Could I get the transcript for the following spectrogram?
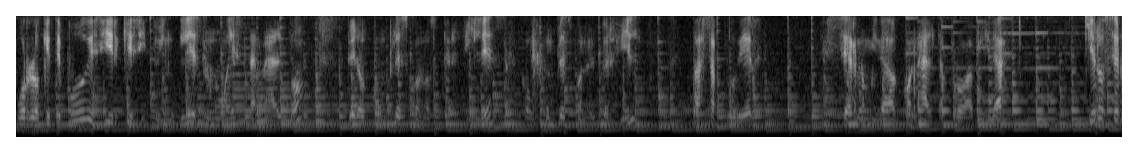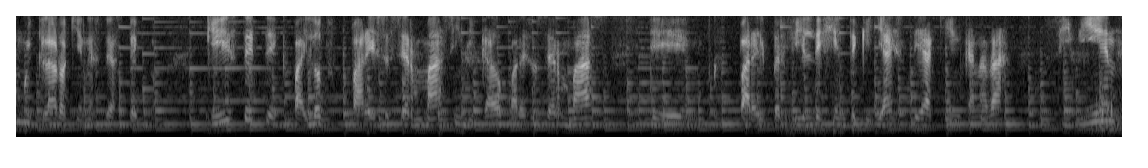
Por lo que te puedo decir que si tu inglés no es tan alto, pero cumples con los perfiles, cumples con el perfil, vas a poder ser nominado con alta probabilidad. Quiero ser muy claro aquí en este aspecto que este Tech Pilot parece ser más indicado, parece ser más eh, para el perfil de gente que ya esté aquí en Canadá. Si bien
